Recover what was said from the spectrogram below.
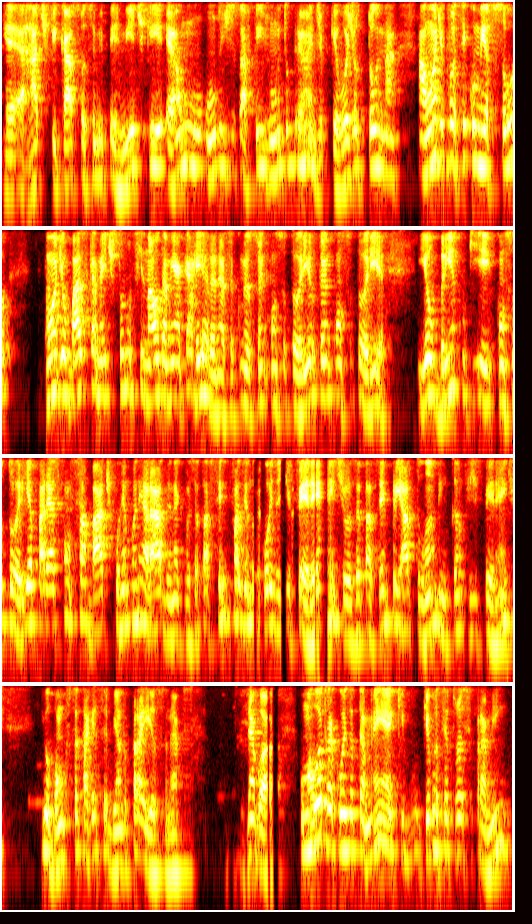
é, ratificar, se você me permite, que é um, um dos desafios muito grande, porque hoje eu estou na aonde você começou, onde eu basicamente estou no final da minha carreira, né? Você começou em consultoria, eu estou em consultoria. E eu brinco que consultoria parece que é um sabático remunerado, né? Que você está sempre fazendo coisas diferentes, você está sempre atuando em campos diferentes, e o bom é que você está recebendo para isso, né? Negócio. Uma outra coisa também é que, que você trouxe para mim,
